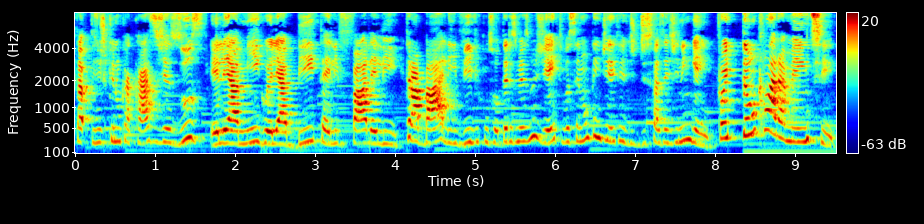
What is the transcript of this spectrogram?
tá- tem gente que nunca casa. Jesus, ele é amigo, ele habita, ele fala, ele trabalha e vive com solteiros do mesmo jeito. Você não tem direito de desfazer de ninguém. Foi tão claramente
